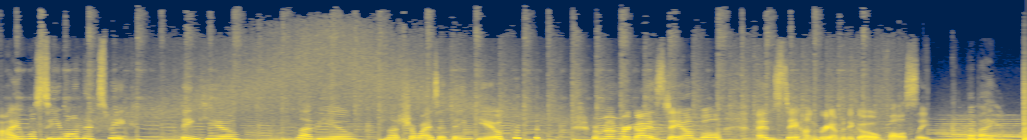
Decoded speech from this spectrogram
I will see you all next week. Thank you. Love you. Not sure why I said thank you. Remember, guys, stay humble and stay hungry. I'm going to go fall asleep. Bye bye.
